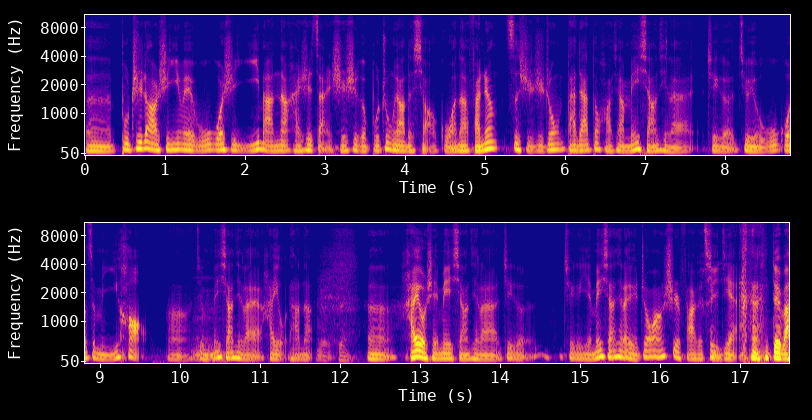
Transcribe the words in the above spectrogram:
嗯，不知道是因为吴国是夷蛮呢，还是暂时是个不重要的小国呢？反正自始至终，大家都好像没想起来，这个就有吴国这么一号啊，就没想起来还有他呢。有对，嗯，还有谁没想起来这个？这个也没想起来给周王室发个请柬，对吧？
